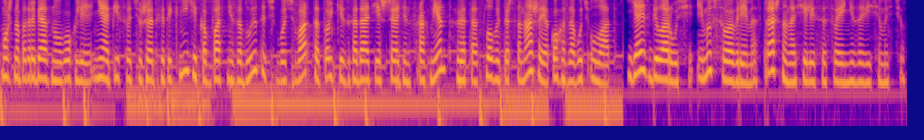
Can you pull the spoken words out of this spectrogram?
можна падрабязна ўвогуле не апісваць сюжэт гэтай кнігі каб вас не заблытаць вось варта толькі згадаць яшчэ один фрагмент гэта словы персонажа якога завуць улад я из беларусі и мы в свое время страшно носили со своей независимостью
